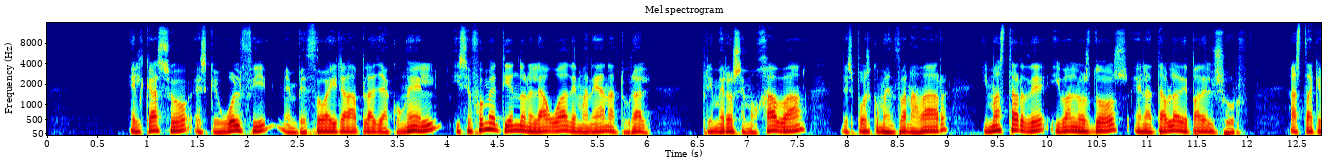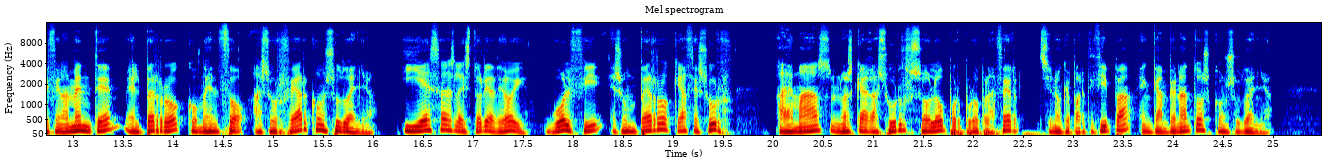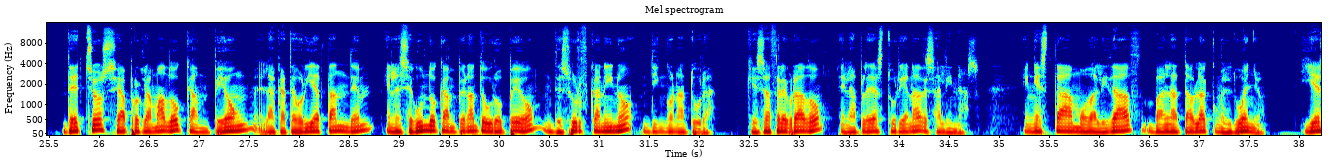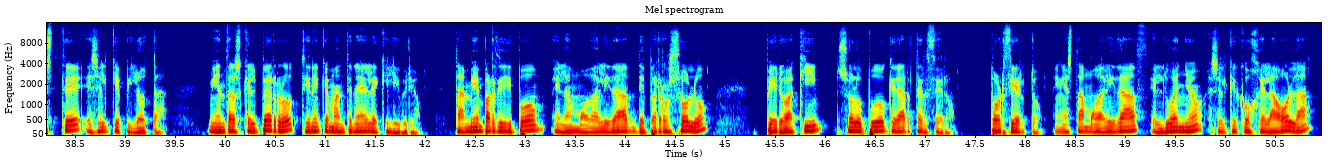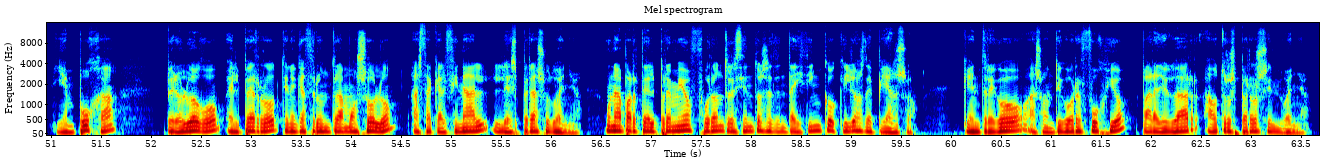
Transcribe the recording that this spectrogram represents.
El caso es que Wolfie empezó a ir a la playa con él y se fue metiendo en el agua de manera natural. Primero se mojaba, después comenzó a nadar y más tarde iban los dos en la tabla de paddle surf, hasta que finalmente el perro comenzó a surfear con su dueño. Y esa es la historia de hoy. Wolfie es un perro que hace surf. Además, no es que haga surf solo por puro placer, sino que participa en campeonatos con su dueño. De hecho, se ha proclamado campeón en la categoría tándem en el segundo campeonato europeo de surf canino Dingo Natura, que se ha celebrado en la playa asturiana de Salinas. En esta modalidad va en la tabla con el dueño, y este es el que pilota, mientras que el perro tiene que mantener el equilibrio. También participó en la modalidad de perro solo, pero aquí solo pudo quedar tercero. Por cierto, en esta modalidad el dueño es el que coge la ola y empuja, pero luego el perro tiene que hacer un tramo solo hasta que al final le espera a su dueño. Una parte del premio fueron 375 kilos de pienso, que entregó a su antiguo refugio para ayudar a otros perros sin dueño.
